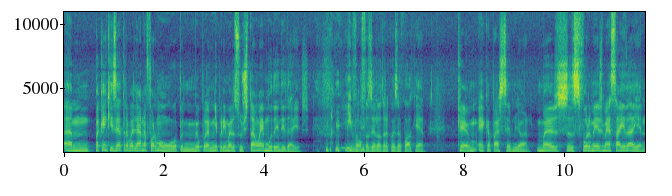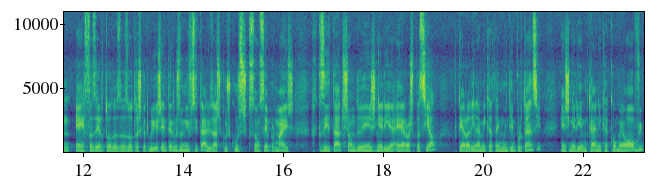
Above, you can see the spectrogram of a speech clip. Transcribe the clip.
Um, para quem quiser trabalhar na Fórmula 1, a minha primeira sugestão é mudem de ideias e vão fazer outra coisa qualquer que é, é capaz de ser melhor. Mas se for mesmo essa a ideia, é fazer todas as outras categorias. Em termos de universitários, acho que os cursos que são sempre mais requisitados são de engenharia aeroespacial, porque a aerodinâmica tem muita importância, engenharia mecânica, como é óbvio,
